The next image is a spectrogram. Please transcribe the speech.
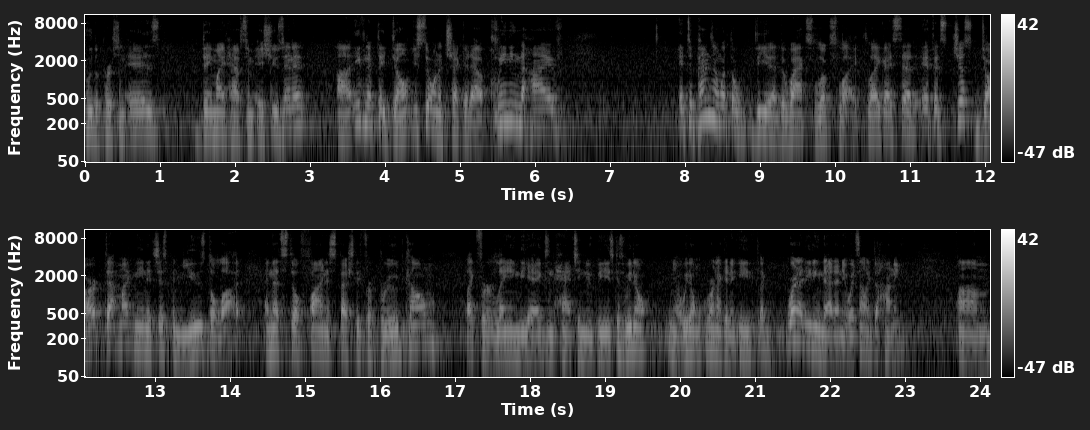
who the person is, they might have some issues in it. Uh, even if they don't, you still want to check it out. Cleaning the hive, it depends on what the the, uh, the wax looks like. Like I said, if it's just dark, that might mean it's just been used a lot, and that's still fine, especially for brood comb, like for laying the eggs and hatching new bees. Because we don't, you know, we don't, we're not going to eat like we're not eating that anyway. It's not like the honey. Um,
